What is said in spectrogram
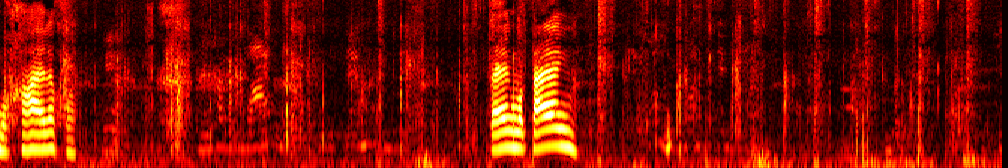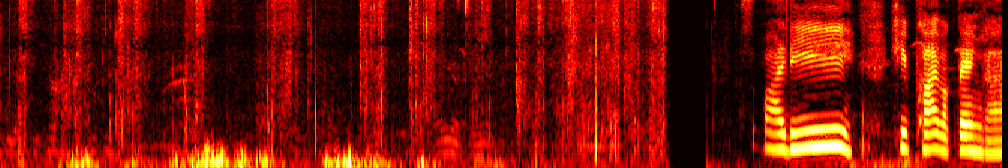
มาขายแล้วขอ ตงบักแตงสบายดี คลิปคลายบักแตงค่ะ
